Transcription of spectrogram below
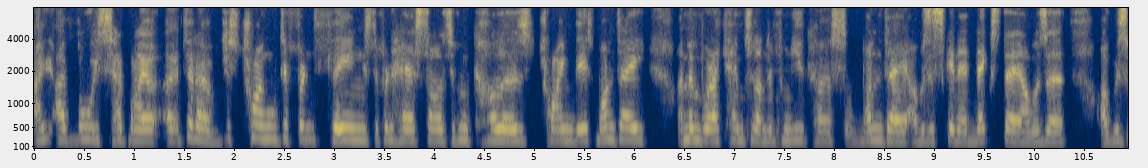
I have always had my, uh, I don't know, just trying all different things, different hairstyles, different colours. Trying this. One day, I remember when I came to London from Newcastle. One day I was a skinhead. Next day I was a, I was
